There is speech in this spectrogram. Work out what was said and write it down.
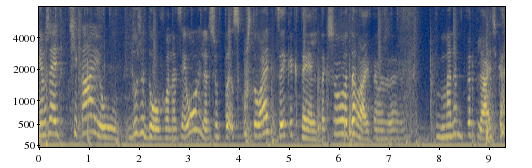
Я вже чекаю дуже довго на цей огляд, щоб скуштувати цей коктейль. Так що давайте вже. В мене терплячка.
